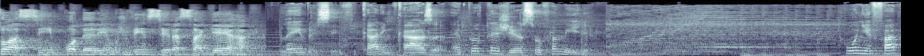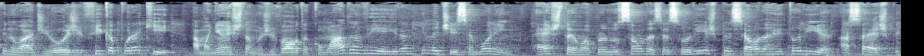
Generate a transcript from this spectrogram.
Só assim poderemos vencer essa guerra. Lembre-se, ficar em casa é proteger sua família. O Unifap no ar de hoje fica por aqui. Amanhã estamos de volta com Adam Vieira e Letícia Morim. Esta é uma produção da Assessoria Especial da Reitoria, a CESP,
